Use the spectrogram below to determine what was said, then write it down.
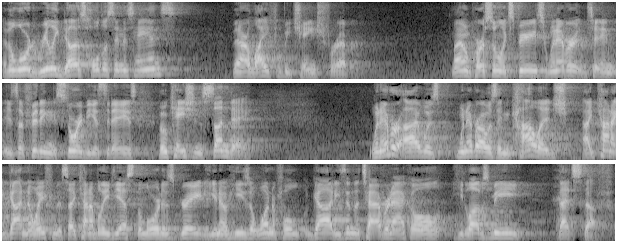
that the Lord really does hold us in His hands, then our life will be changed forever. My own personal experience, whenever it's a fitting story because today is Vocation Sunday. Whenever I was, whenever I was in college, I'd kind of gotten away from this. I kind of believed, yes, the Lord is great. You know, He's a wonderful God. He's in the tabernacle. He loves me. That stuff.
